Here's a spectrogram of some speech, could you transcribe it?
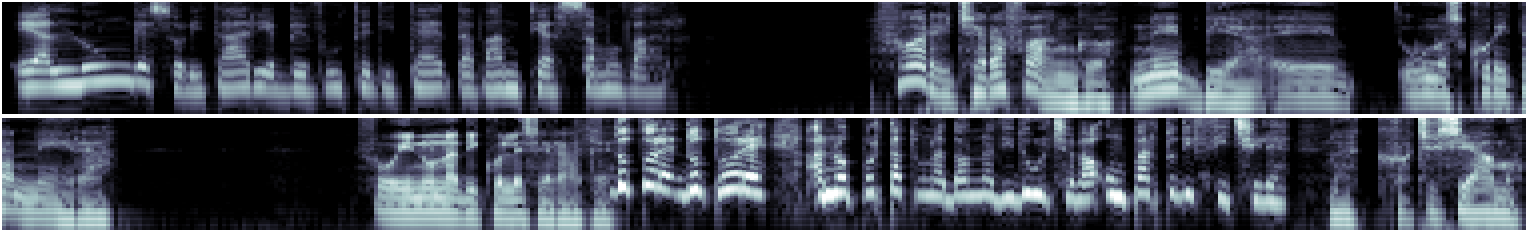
e a lunghe solitarie bevute di tè davanti al samovar. Fuori c'era fango, nebbia e un'oscurità nera. Fu in una di quelle serate. Dottore, dottore, hanno portato una donna di Dulceva, un parto difficile. Ecco, ci siamo.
